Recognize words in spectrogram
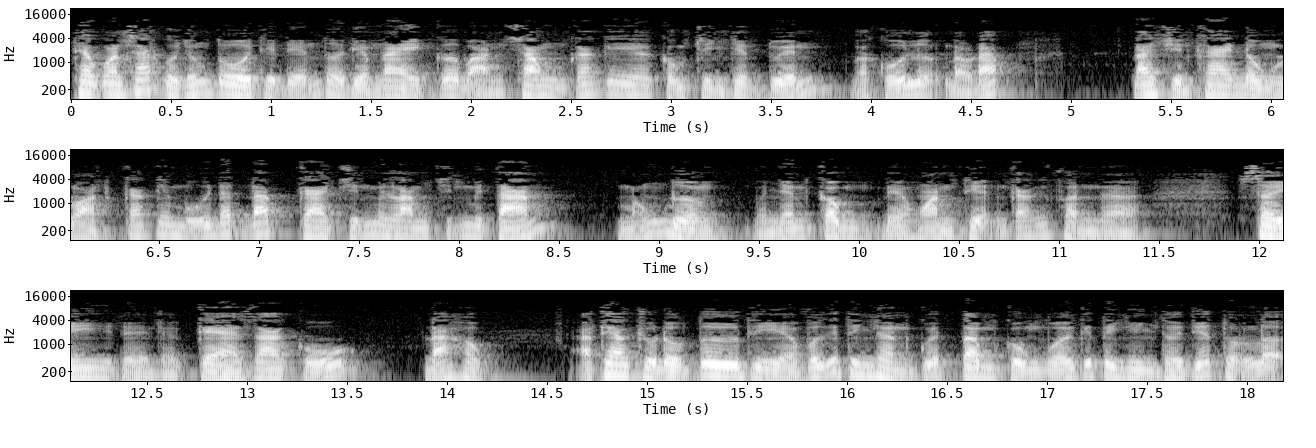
Theo quan sát của chúng tôi thì đến thời điểm này cơ bản xong các cái công trình trên tuyến và khối lượng đào đắp đang triển khai đồng loạt các cái mũi đất đắp K95, 98, móng đường và nhân công để hoàn thiện các cái phần uh, xây để, để kè gia cố đá hộc. À, theo chủ đầu tư thì với cái tinh thần quyết tâm cùng với cái tình hình thời tiết thuận lợi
